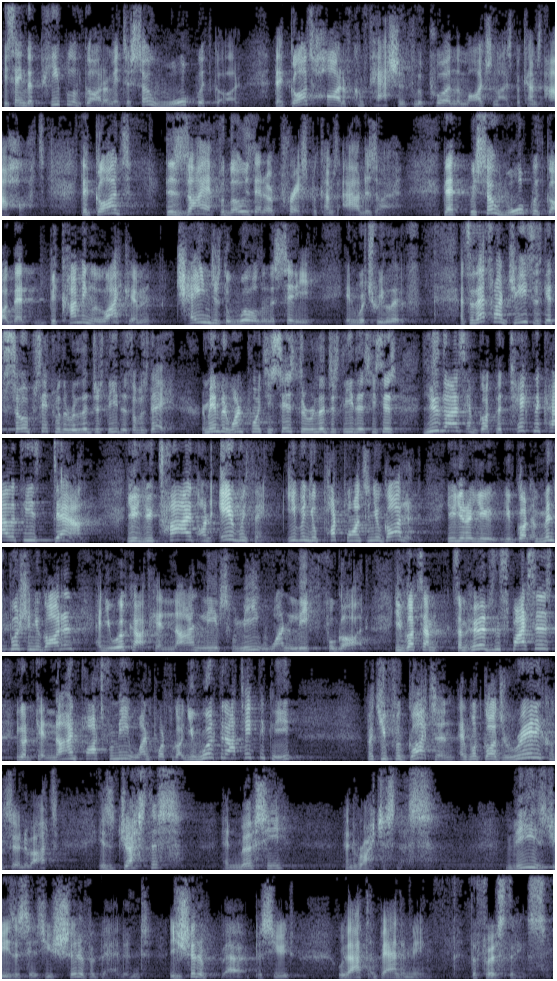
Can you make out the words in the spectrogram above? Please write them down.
He's saying the people of God are meant to so walk with God that God's heart of compassion for the poor and the marginalized becomes our heart. That God's desire for those that are oppressed becomes our desire. That we so walk with God that becoming like Him changes the world and the city in which we live. And so that's why Jesus gets so upset with the religious leaders of his day. Remember, at one point he says to religious leaders, he says, You guys have got the technicalities down. You, you tithe on everything, even your pot plants in your garden. You, you know, you, you've got a mint bush in your garden and you work out, okay, nine leaves for me, one leaf for God. You've got some, some herbs and spices. You've got, okay, nine parts for me, one part for God. You've worked it out technically, but you've forgotten that what God's really concerned about is justice and mercy and righteousness. These, Jesus says, you should have abandoned, you should have uh, pursued without abandoning the first things.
